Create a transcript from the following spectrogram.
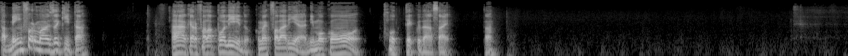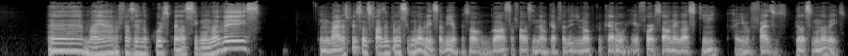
Tá bem informal isso aqui, tá? Ah, eu quero falar polido. Como é que falaria? Rimokon o totte kudasai. Tá? É, fazendo curso pela segunda vez. Tem várias pessoas que fazem pela segunda vez, sabia? O pessoal gosta, fala assim, não, quero fazer de novo porque eu quero reforçar o negócio aqui. Aí faz pela segunda vez.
